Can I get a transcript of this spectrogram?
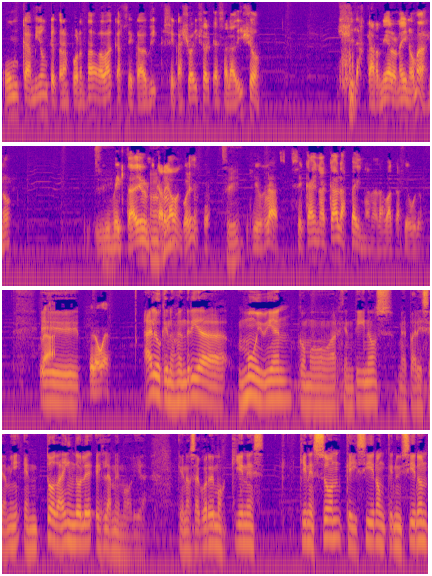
un camión que transportaba vacas se, se cayó ahí cerca de Saladillo y las carnearon ahí nomás, ¿no? Sí. Y me, cargaban- con eso. ¿sí? Y digo, claro, se caen acá, las peinan a las vacas seguro. Claro. Eh, Pero bueno, Algo que nos vendría muy bien como argentinos, me parece a mí, en toda índole, es la memoria. Que nos acordemos quiénes, quiénes son, qué hicieron, qué no hicieron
